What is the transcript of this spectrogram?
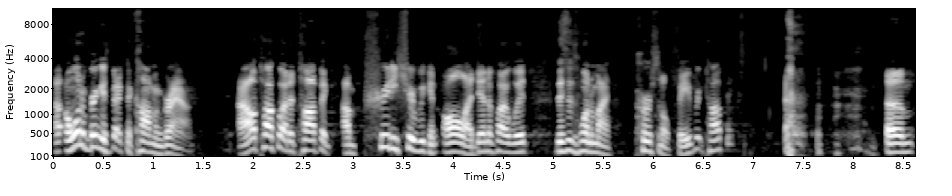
I, want to bring us back to common ground. I'll talk about a topic I'm pretty sure we can all identify with. This is one of my personal favorite topics. um,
